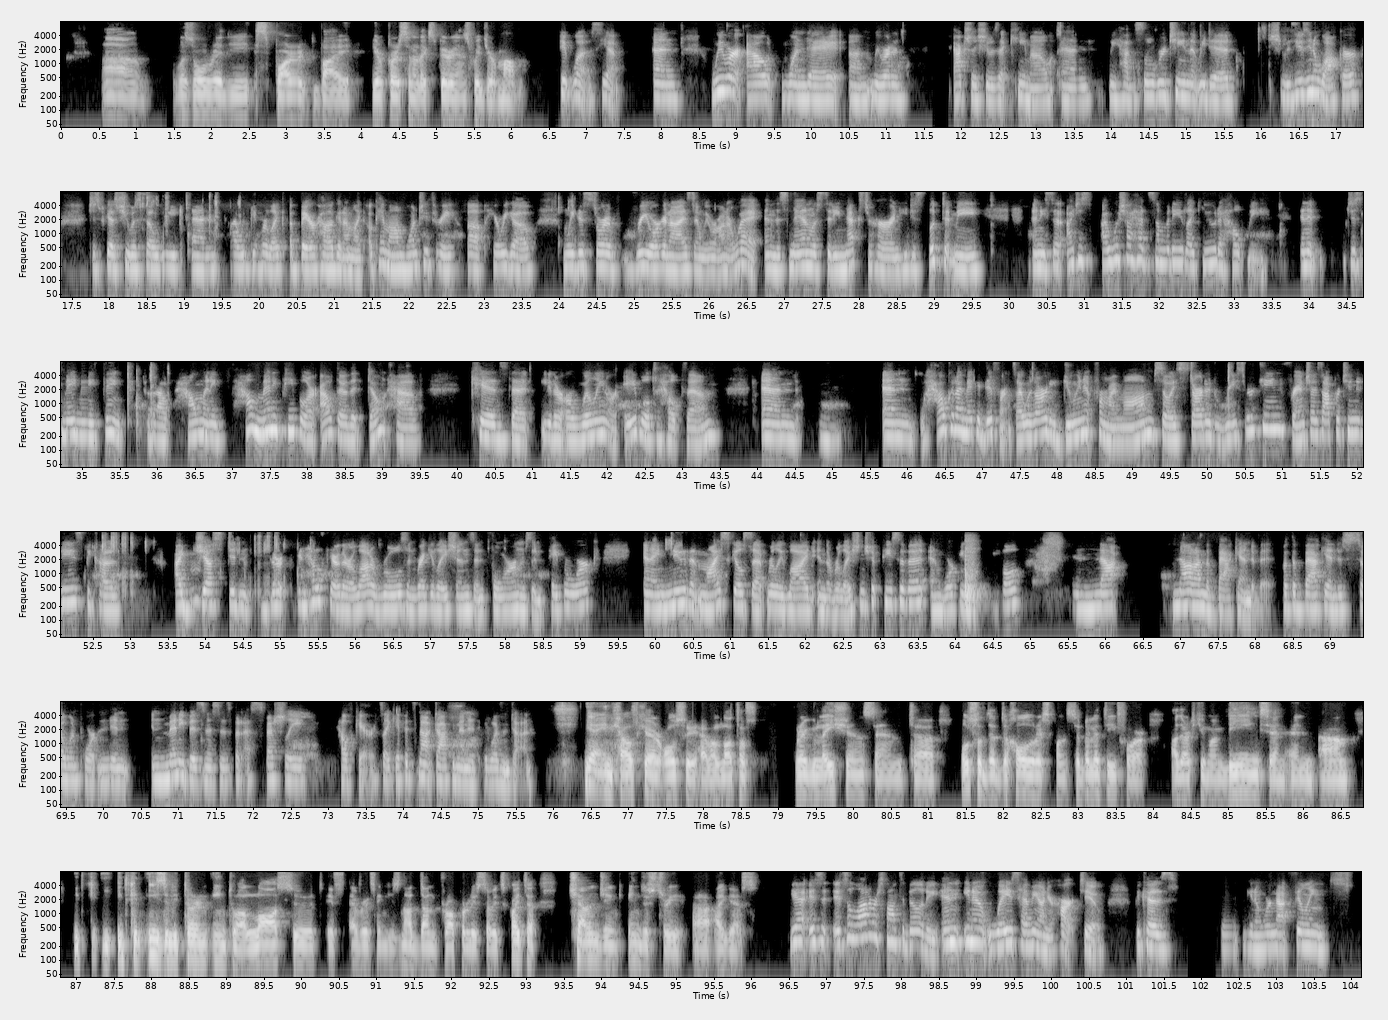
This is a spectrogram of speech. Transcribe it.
uh, was already sparked by your personal experience with your mom. It was, yeah. And we were out one day. Um, we were at a, actually, she was at chemo, and we had this little routine that we did. She was using a walker just because she was so weak. And I would give her like a bear hug. And I'm like, okay, mom, one, two, three, up, here we go. And we just sort of reorganized and we were on our way. And this man was sitting next to her and he just looked at me and he said, I just, I wish I had somebody like you to help me. And it just made me think about how many, how many people are out there that don't have kids that either are willing or able to help them and and how could i make a difference? I was already doing it for my mom so i started researching franchise opportunities because i mm-hmm. just didn't there, in healthcare there are a lot of rules and regulations and forms and paperwork and i knew that my skill set really lied in the relationship piece of it and working with people and not not on the back end of it. But the back end is so important in in many businesses but especially healthcare. It's like if it's not documented, it wasn't done. Yeah, in healthcare also you have a lot of regulations and uh, also the, the whole responsibility for other human beings and and um, it it can easily turn into a lawsuit if everything is not done properly so it's quite a challenging industry uh, i guess yeah it's it's a lot of responsibility and you know weighs heavy on your heart too because you know we're not filling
